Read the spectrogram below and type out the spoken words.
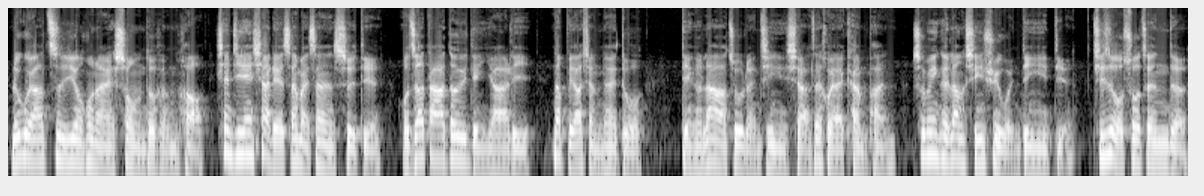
如果要自用或拿来送都很好。像今天下跌三百三十四点，我知道大家都有点压力，那不要想太多。点个蜡烛，冷静一下，再回来看盘，说不定可以让心绪稳定一点。其实我说真的，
